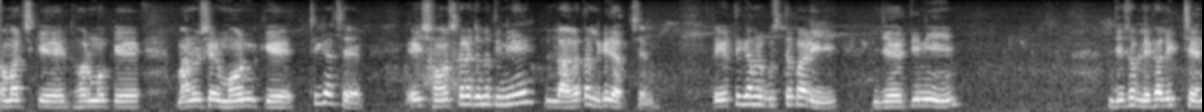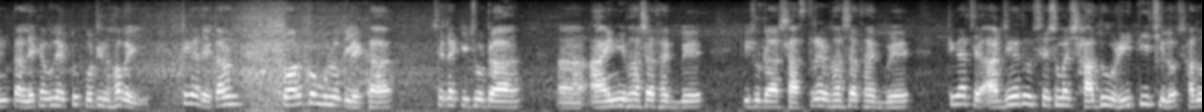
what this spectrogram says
সমাজকে, ধর্মকে, মানুষের মনকে, ঠিক আছে? এই সংস্কারের জন্য তিনি লাগাতার লিখে যাচ্ছেন। তো এর থেকে আমরা বুঝতে পারি যে তিনি যেসব লেখা লিখছেন, তার লেখাগুলো একটু কঠিন হবেই। ঠিক আছে? কারণ তর্কমূলক লেখা, সেটা কিছুটা আইনি ভাষা থাকবে, কিছুটা শাস্ত্রের ভাষা থাকবে। ঠিক আছে? আর যেহেতু সে সময় সাধু রীতি ছিল, সাধু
